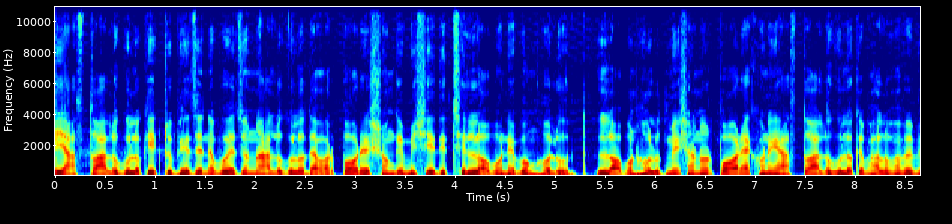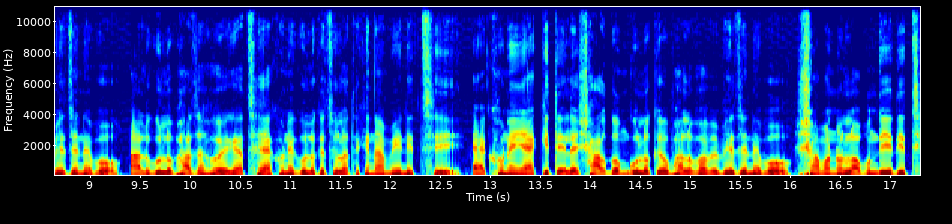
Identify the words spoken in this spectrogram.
এই আস্ত আলুগুলোকে একটু ভেজে নেব। এজন্য আলুগুলো দেওয়ার পর এর সঙ্গে মিশিয়ে দিচ্ছি লবণ এবং হলুদ। লবণ হলুদ মেশানোর পর এখন এই আস্ত আলুগুলোকে ভালোভাবে ভেজে নেব। আলুগুলো ভাজা হয়ে গেছে। এখন এগুলোকে চুলা থেকে নামিয়ে নিচ্ছি। এখন এই একই তেলে শালগমগুলোকেও ভালোভাবে ভেজে নেব। সামান্য লবণ দিয়ে দিচ্ছি,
